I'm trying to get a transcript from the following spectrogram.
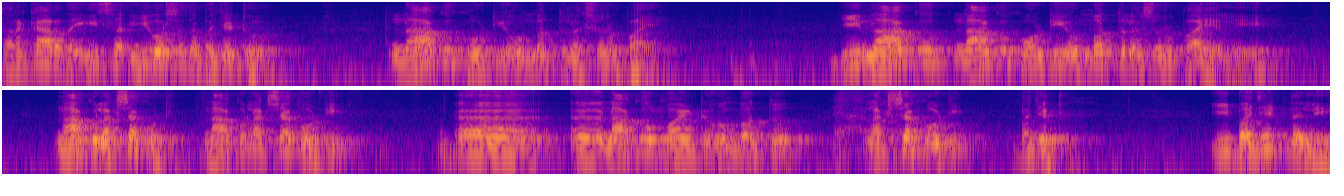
ಸರ್ಕಾರದ ಈ ಸ, ಈ ವರ್ಷದ ಬಜೆಟು ನಾಲ್ಕು ಕೋಟಿ ಒಂಬತ್ತು ಲಕ್ಷ ರೂಪಾಯಿ. ಈ ನಾಲ್ಕು ನಾಲ್ಕು ಕೋಟಿ ಒಂಬತ್ತು ಲಕ್ಷ ರೂಪಾಯಿಯಲ್ಲಿ ನಾಲ್ಕು ಲಕ್ಷ ಕೋಟಿ, ನಾಲ್ಕು ಲಕ್ಷ ಕೋಟಿ ನಾಲ್ಕು ಪಾಯಿಂಟ್ ಒಂಬತ್ತು ಲಕ್ಷ ಕೋಟಿ ಬಜೆಟು. ಈ ಬಜೆಟ್ನಲ್ಲಿ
